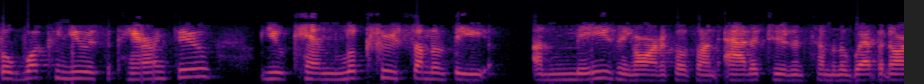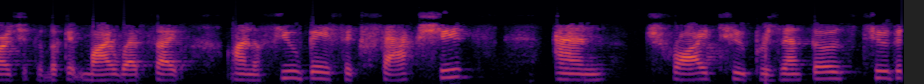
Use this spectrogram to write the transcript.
But what can you as a parent do? You can look through some of the amazing articles on ADDitude and some of the webinars. You can look at my website on a few basic fact sheets and try to present those to the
